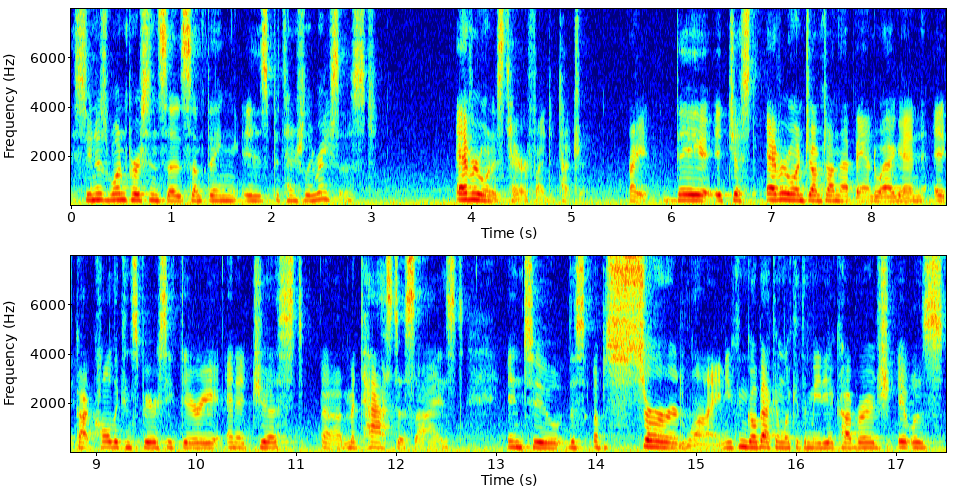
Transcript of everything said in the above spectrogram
as soon as one person says something is potentially racist, everyone is terrified to touch it, right? They, it just, everyone jumped on that bandwagon. It got called a conspiracy theory, and it just uh, metastasized into this absurd line. You can go back and look at the media coverage. It was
